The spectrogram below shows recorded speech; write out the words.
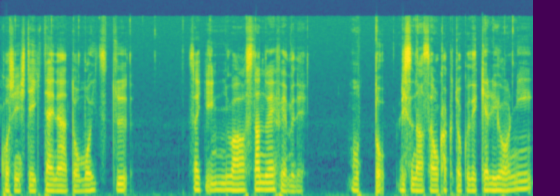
更新していきたいなと思いつつ、最近はスタンド FM でもっとリスナーさんを獲得できるように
